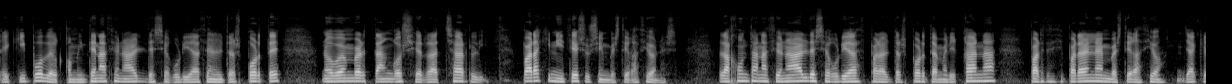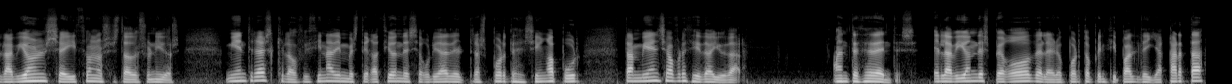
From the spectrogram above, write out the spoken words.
equipo del Comité Nacional de Seguridad en el Transporte November Tango Sierra Charlie para que inicie sus investigaciones. La Junta Nacional de Seguridad para el Transporte Americana participará en la investigación, ya que el avión se hizo en los Estados Unidos, mientras que la Oficina de Investigación de Seguridad del Transporte de Singapur también se ha ofrecido a ayudar. Antecedentes. El avión despegó del aeropuerto principal de Yakarta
